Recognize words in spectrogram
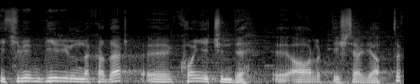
2001 yılına kadar e, Konya içinde e, ağırlıklı işler yaptık.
